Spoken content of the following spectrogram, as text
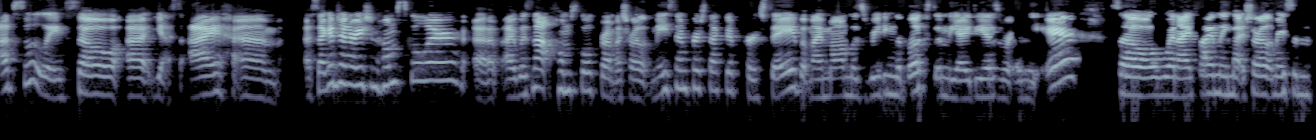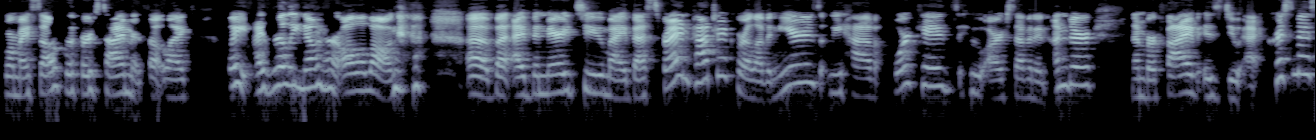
Absolutely. So, uh, yes, I am a second generation homeschooler. Uh, I was not homeschooled from a Charlotte Mason perspective per se, but my mom was reading the books and the ideas were in the air. So, when I finally met Charlotte Mason for myself the first time, it felt like, wait, I've really known her all along. uh, but I've been married to my best friend, Patrick, for 11 years. We have four kids who are seven and under. Number five is due at Christmas.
